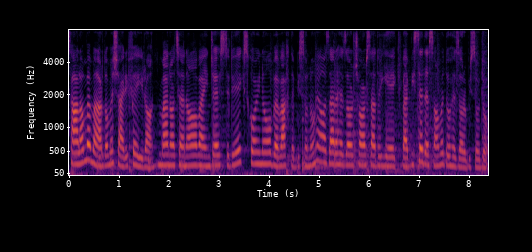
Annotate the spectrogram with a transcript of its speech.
سلام به مردم شریف ایران من آتنا و اینجا استودیو اکس کوینو به وقت 29 آذر 1401 و 20 دسامبر 2022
